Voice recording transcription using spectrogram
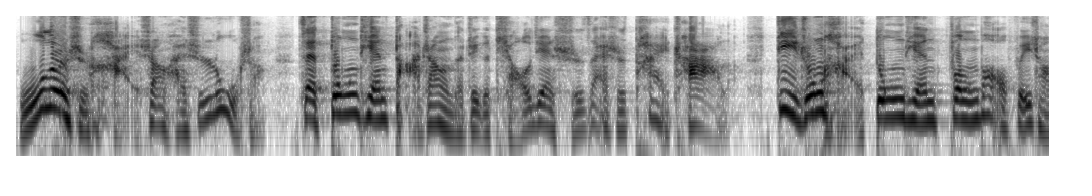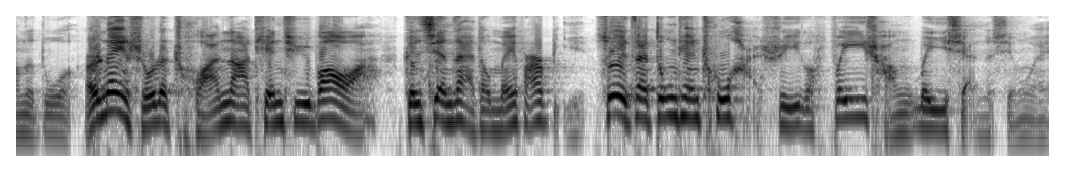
无论是海上还是陆上，在冬天打仗的这个条件实在是太差了。地中海冬天风暴非常的多，而那时候的船呐，天气预报啊。跟现在都没法比，所以在冬天出海是一个非常危险的行为。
